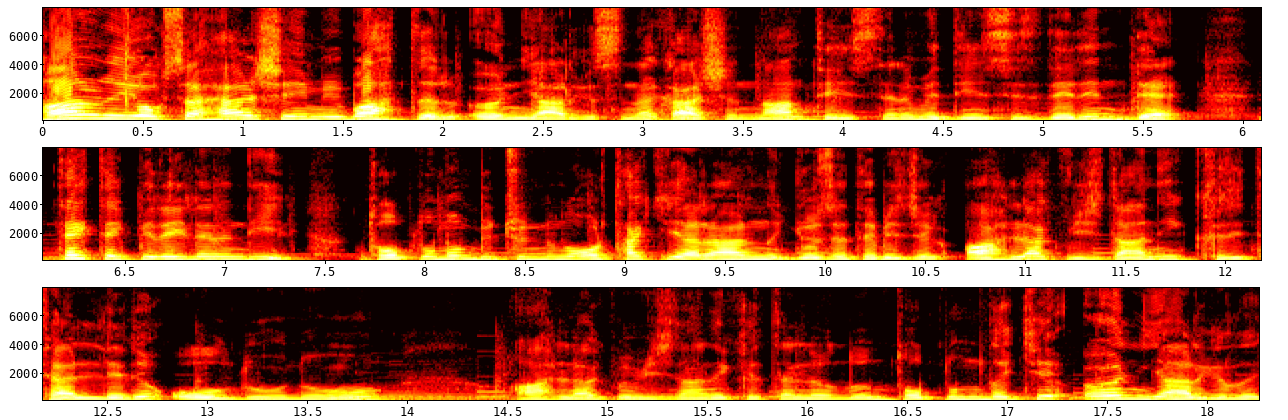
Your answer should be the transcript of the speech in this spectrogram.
Tanrı yoksa her şey mübahtır ön yargısına karşı non-teistlerin ve dinsizlerin de tek tek bireylerin değil toplumun bütününün ortak yararını gözetebilecek ahlak vicdani kriterleri olduğunu ahlak ve vicdani kriterler olduğunu toplumdaki ön yargılı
